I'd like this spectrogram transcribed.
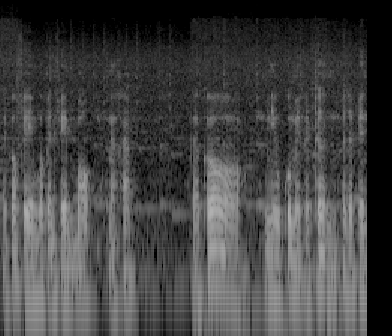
แล้วก็เฟรมก็เป็นเฟรมบล็อกนะครับแล้วก็ New Gourmet Pattern ก็จะเป็น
